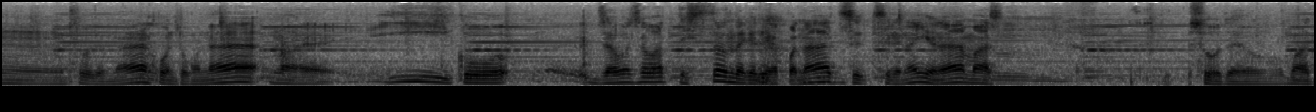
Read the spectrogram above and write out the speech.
んそうだな。ここのとこな。まあいいこうざわざわってしてたんだけどやっぱなつ釣れないよな。まあそうだよ。まあ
